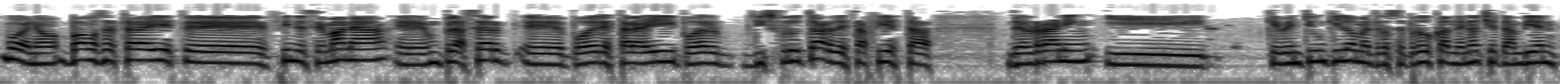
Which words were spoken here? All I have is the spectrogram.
Bueno, vamos a estar ahí este fin de semana. Eh, un placer eh, poder estar ahí, poder disfrutar de esta fiesta del running y que 21 kilómetros se produzcan de noche también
